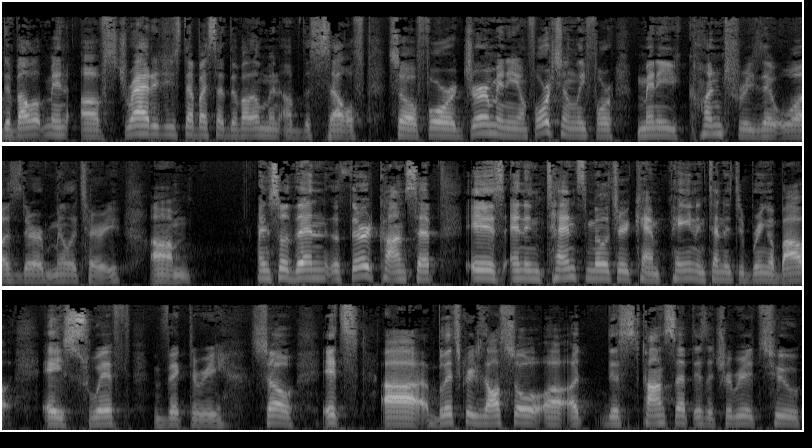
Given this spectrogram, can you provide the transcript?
development of strategy, step by step development of the self. So for Germany, unfortunately, for many countries, it was their military. Um, and so then the third concept is an intense military campaign intended to bring about a swift victory. So it's uh, Blitzkrieg is also uh, a, this concept is attributed to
